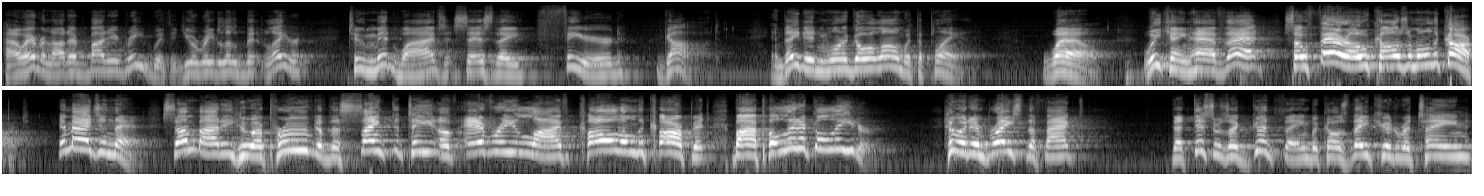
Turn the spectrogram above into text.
However, not everybody agreed with it. You'll read a little bit later. Two midwives, it says they feared God and they didn't want to go along with the plan. Well, we can't have that, so Pharaoh calls them on the carpet. Imagine that. Somebody who approved of the sanctity of every life called on the carpet by a political leader who had embraced the fact that this was a good thing because they could retain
